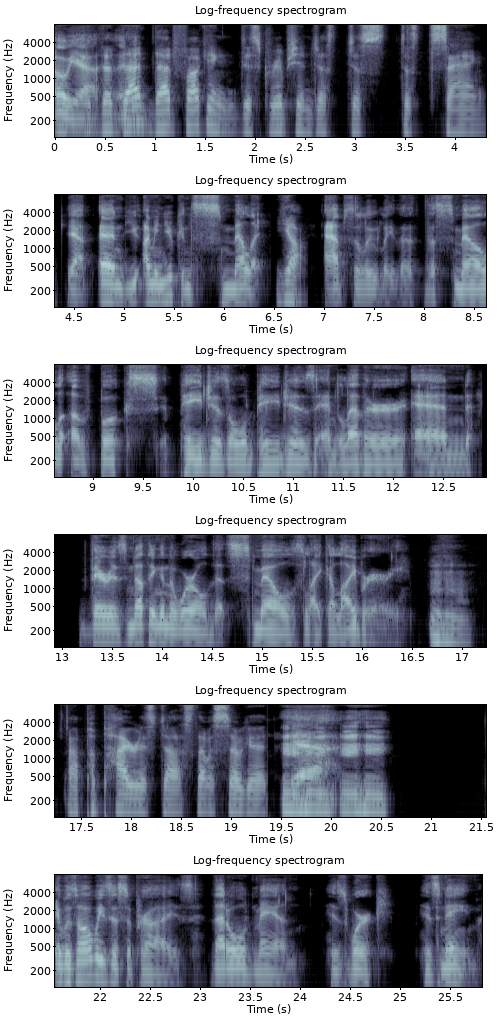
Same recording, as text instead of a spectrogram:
Oh yeah, Like, that I that mean, that fucking description just just just sang. yeah, and you, I mean, you can smell it. Yeah, Absolutely, the the smell of books, pages, old pages, and leather, and there is nothing in the world that smells like a library. hmm uh, papyrus dust. That was so good. Yeah. hmm It was always a surprise, that old man, his work, his name.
